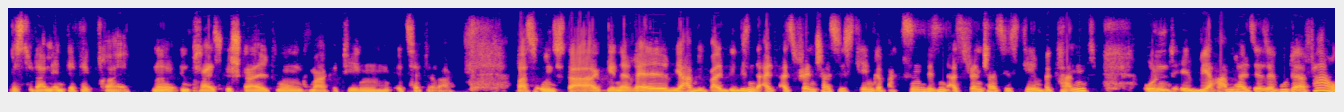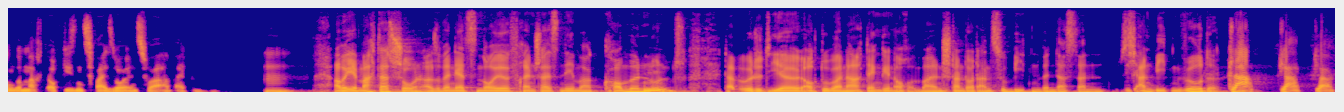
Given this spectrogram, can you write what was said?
bist du da im Endeffekt frei ne, in Preisgestaltung, Marketing etc. Was uns da generell, ja, weil wir sind halt als Franchise-System gewachsen, wir sind als Franchise-System bekannt und äh, wir haben halt sehr, sehr gute Erfahrungen gemacht, auf diesen zwei Säulen zu arbeiten. Hm. Aber ihr macht das schon. Also wenn jetzt neue Franchise-Nehmer kommen mhm. und da würdet ihr auch drüber nachdenken, den auch mal einen Standort anzubieten, wenn das dann sich anbieten würde. Klar, klar, klar.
